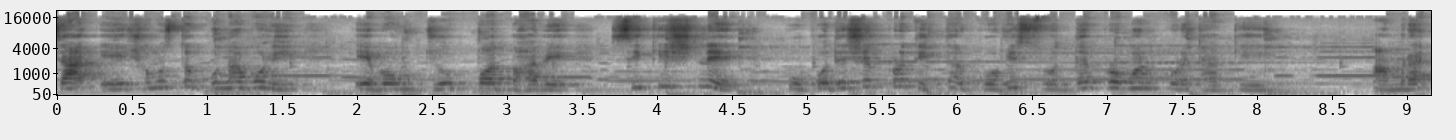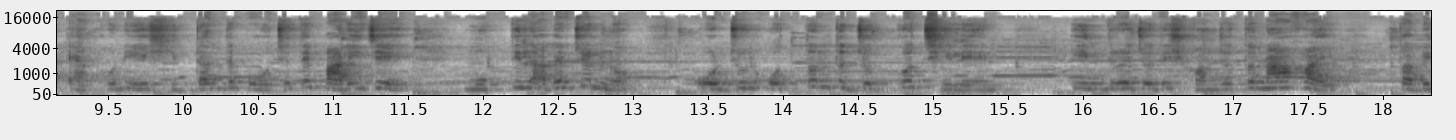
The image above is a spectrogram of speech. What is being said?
যা এই সমস্ত গুণাবলী এবং যুগপদভাবে শ্রীকৃষ্ণের উপদেশের প্রতি তার গভীর শ্রদ্ধায় প্রমাণ করে থাকে। আমরা এখন এই সিদ্ধান্তে পৌঁছতে পারি যে মুক্তি লাভের জন্য অর্জুন অত্যন্ত যোগ্য ছিলেন। ইন্দ্র যদি সংযত না হয়, তবে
